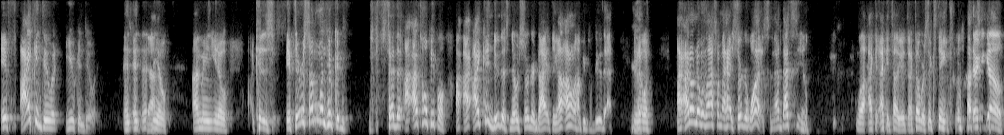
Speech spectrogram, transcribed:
if i can do it you can do it and, and uh, yeah. you know I mean, you know, because if there was someone who could said that I, I told people I, I couldn't do this no sugar diet thing. I, I don't know how people do that. You yeah. know, I, I, don't know when last time I had sugar was, and that, that's you know. Well, I can I can tell you it's October sixteenth. there you go.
